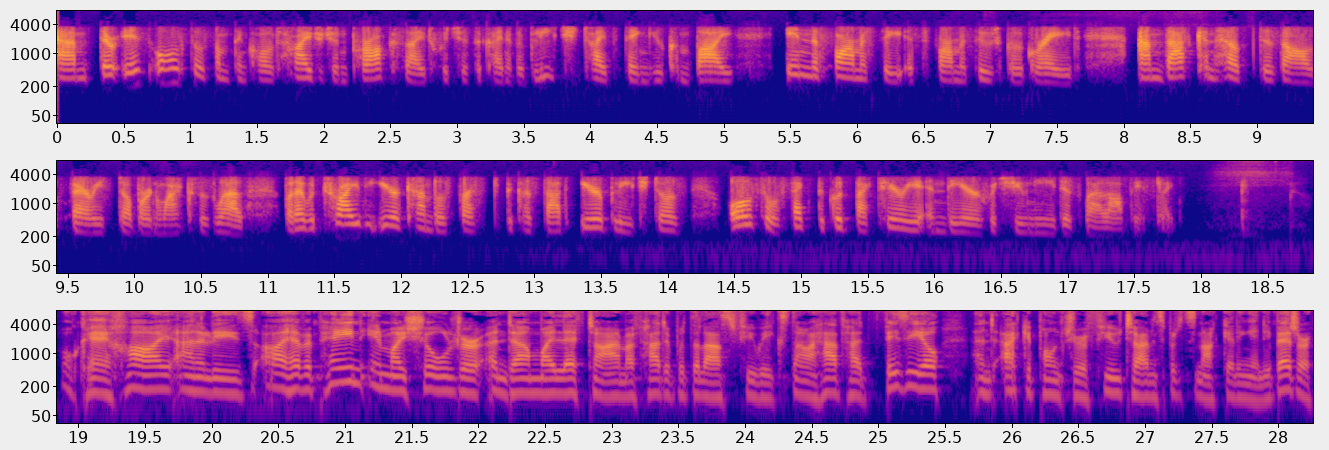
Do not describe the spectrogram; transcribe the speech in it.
Um, there is also something called hydrogen peroxide, which is a kind of a bleach type thing you can buy in the pharmacy. It's pharmaceutical grade, and that can help dissolve very stubborn wax as well. But I would try the ear candle first because that ear bleach does also affect the good bacteria in the ear, which you need as well, obviously. Okay, hi Anneliese. I have a pain in my shoulder and down my left arm. I've had it for the last few weeks. Now, I have had physio and acupuncture a few times, but it's not getting any better.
